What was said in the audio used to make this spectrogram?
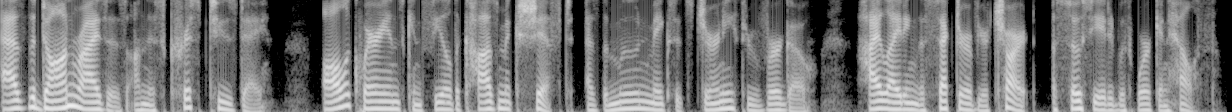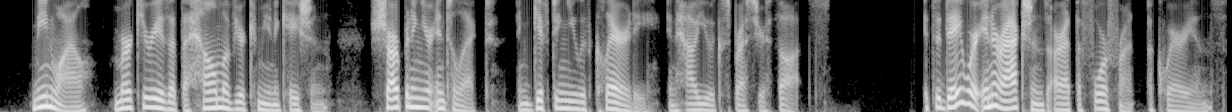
As the dawn rises on this crisp Tuesday, all Aquarians can feel the cosmic shift as the moon makes its journey through Virgo, highlighting the sector of your chart associated with work and health. Meanwhile, Mercury is at the helm of your communication, sharpening your intellect and gifting you with clarity in how you express your thoughts. It's a day where interactions are at the forefront, Aquarians.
